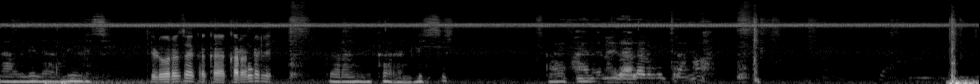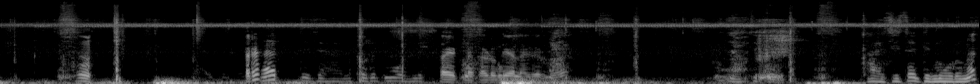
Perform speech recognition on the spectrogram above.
लागले लागले इकडचे. तिडवरच आहे का काय करंट आली करंडली करंडली शी. काय फायदा नाही झाला मित्रांनो अरे? मोडली. साईडनं काढून घ्यायला लागेल ना. दे. खायचीच आहे ती मोडूनच.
